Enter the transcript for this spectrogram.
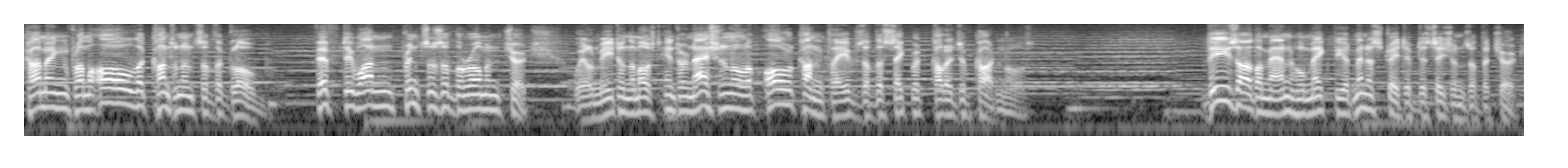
Coming from all the continents of the globe, 51 princes of the Roman Church will meet in the most international of all conclaves of the Sacred College of Cardinals. These are the men who make the administrative decisions of the Church,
